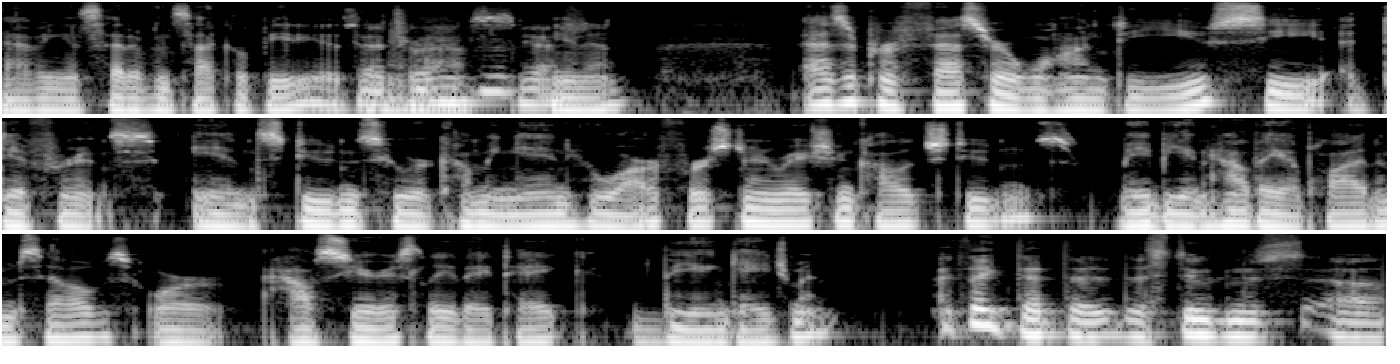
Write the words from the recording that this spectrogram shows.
having a set of encyclopedias That's in right. house. Yes. You know, as a professor, Juan, do you see a difference in students who are coming in who are first generation college students, maybe in how they apply themselves or how seriously they take the engagement? I think that the, the students uh,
